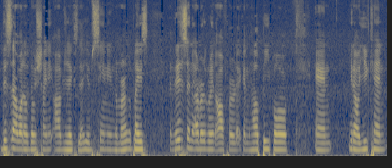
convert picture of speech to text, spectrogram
This is not one of those shiny objects that you've seen in the marketplace. This is an evergreen offer that can help people. And you know you can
